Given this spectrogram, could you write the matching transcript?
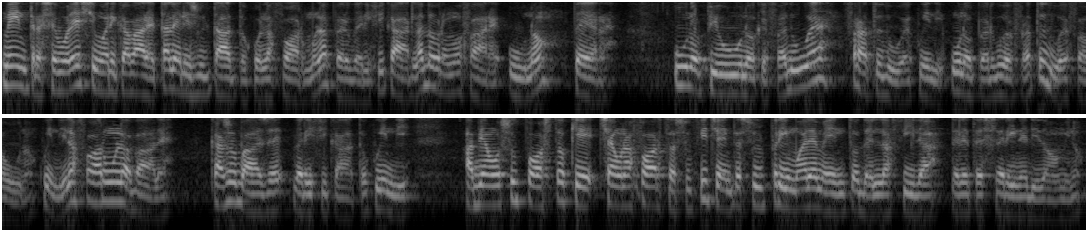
Mentre se volessimo ricavare tale risultato con la formula per verificarla dovremmo fare 1 per 1 più 1 che fa 2 fratto 2 quindi 1 per 2 fratto 2 fa 1 quindi la formula vale caso base verificato. Quindi abbiamo supposto che c'è una forza sufficiente sul primo elemento della fila delle tesserine di domino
